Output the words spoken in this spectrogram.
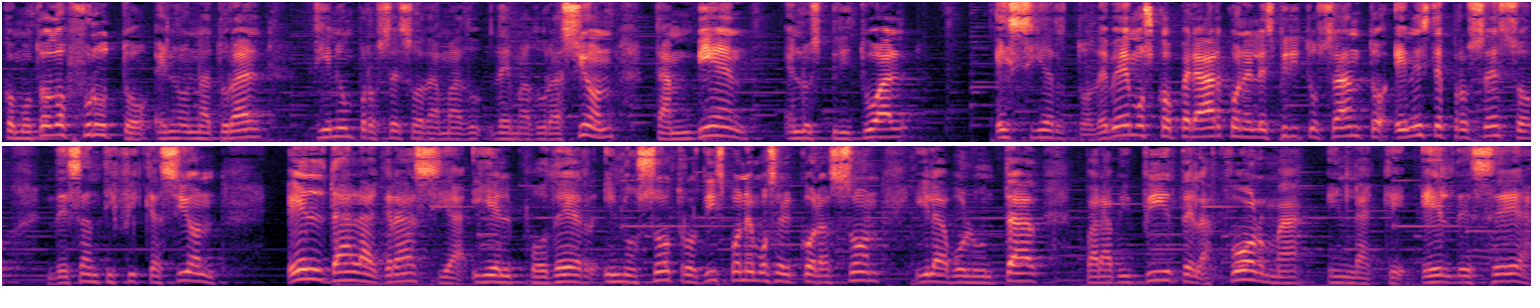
como todo fruto en lo natural tiene un proceso de maduración, también en lo espiritual es cierto, debemos cooperar con el Espíritu Santo en este proceso de santificación. Él da la gracia y el poder y nosotros disponemos el corazón y la voluntad para vivir de la forma en la que Él desea.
